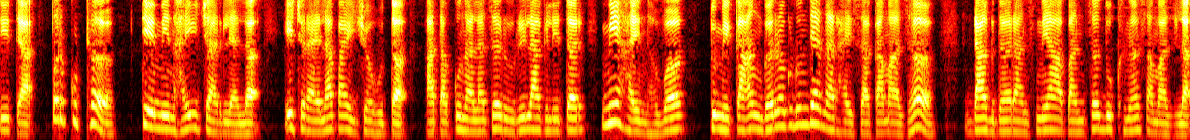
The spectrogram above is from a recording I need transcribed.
ती त्या पर कुठं? ते मी नाही विचारलेलं विचारायला पाहिजे होतं आता कुणाला जरुरी लागली तर मी हाय नव तुम्ही का अंग रगडून देणार हायसा का माझं? डागदरांसने आबांचं दुखणं समजलं.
